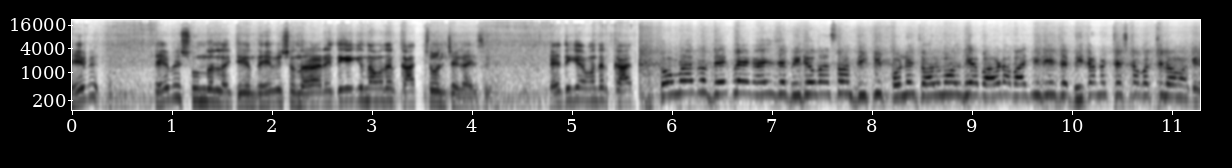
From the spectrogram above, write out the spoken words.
হেভি হেভি সুন্দর লাগছে কিন্তু হেভি সুন্দর। আর এদিকে কিন্তু আমাদের কাজ চলছে গাইস এদিকে আমাদের কাজ তোমরা তো দেখলে গাইস যে ভিডিও করার সময় বিকি ফোনে জলমল দিয়ে বারোটা বাজিয়ে দিয়েছে ভিটানোর চেষ্টা করছিল আমাকে।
